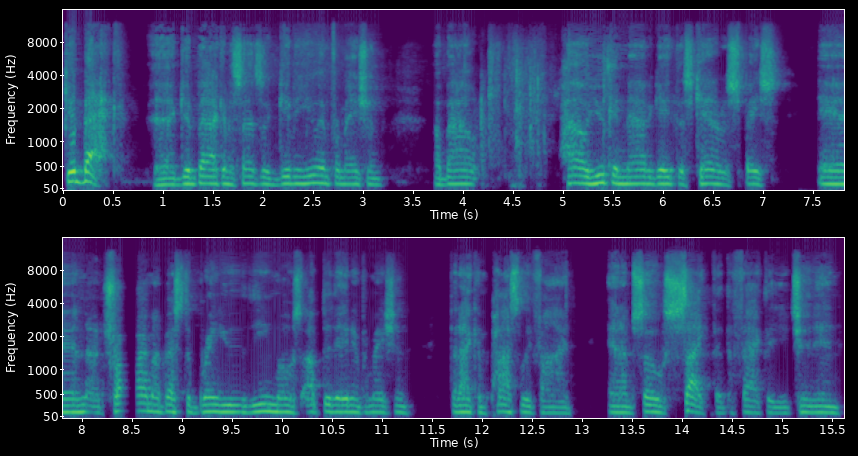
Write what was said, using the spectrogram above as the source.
give back, uh, give back in the sense of giving you information about how you can navigate this cannabis space. And I try my best to bring you the most up to date information that I can possibly find. And I'm so psyched at the fact that you tune in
